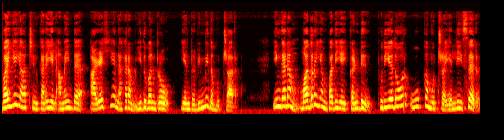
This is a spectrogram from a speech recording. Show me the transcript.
வையை ஆற்றின் கரையில் அமைந்த அழகிய நகரம் இதுவன்றோ என்று விம்மிதமுற்றார். இங்கனம் மதுரையம்பதியைக் கண்டு புதியதோர் ஊக்கமுற்ற எல்லீசர்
